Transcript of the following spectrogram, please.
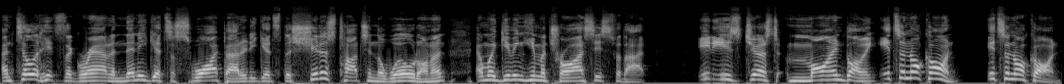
until it hits the ground and then he gets a swipe at it. He gets the shittest touch in the world on it, and we're giving him a try assist for that. It is just mind blowing. It's a knock on. It's a knock on.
